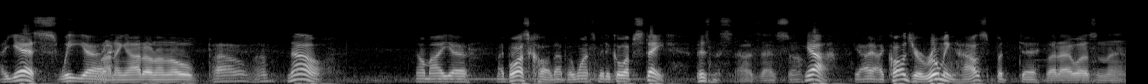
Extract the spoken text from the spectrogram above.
uh yes, we, uh. Running out on an old pal, huh? No. No, my, uh, my boss called up and wants me to go upstate. Business. Oh, is that so? Yeah, yeah, I- I called your rooming house, but, uh, But I wasn't there.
